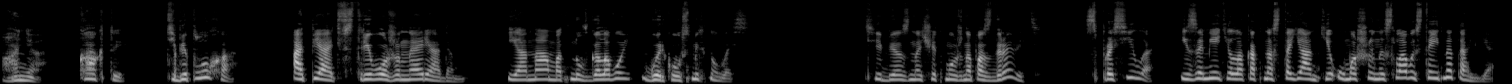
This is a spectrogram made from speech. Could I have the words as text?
«Аня, как ты? Тебе плохо?» Опять встревоженная рядом. И она, мотнув головой, горько усмехнулась. «Тебя, значит, можно поздравить?» Спросила и заметила, как на стоянке у машины Славы стоит Наталья.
